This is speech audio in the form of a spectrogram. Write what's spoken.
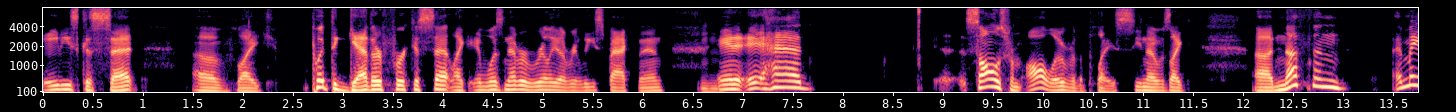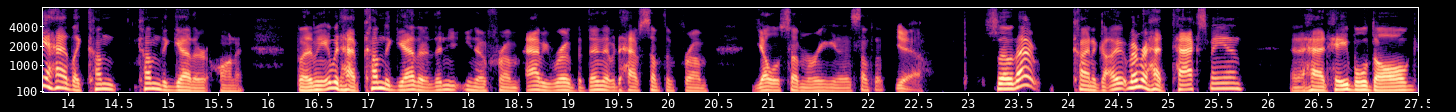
80s cassette of like put together for cassette. Like it was never really a release back then. Mm-hmm. And it, it, had uh, songs from all over the place. You know, it was like uh nothing. It may have had like come come together on it, but I mean, it would have come together. Then you know from Abbey Road, but then it would have something from Yellow Submarine and something. Yeah. So that kind of got. I remember it had Taxman and it had Hey Bulldog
